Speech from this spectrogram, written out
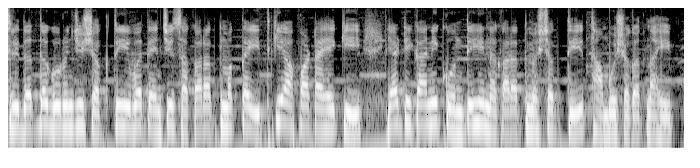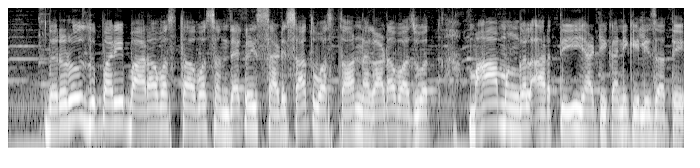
श्री दत्तगुरूंची शक्ती व त्यांची सकारात्मकता इतकी अफाट आहे की या ठिकाणी कोणतीही नकारात्मक शक्ती थांबू शकत नाही. दररोज दुपारी बारा वाजता व संध्याकाळी साडेसात वाजता नगाडा वाजवत महामंगल आरती ह्या ठिकाणी केली जाते.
